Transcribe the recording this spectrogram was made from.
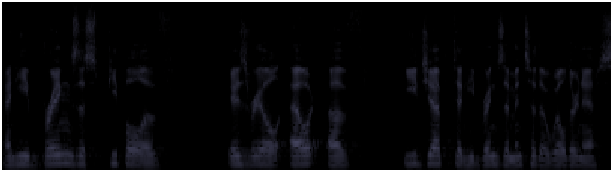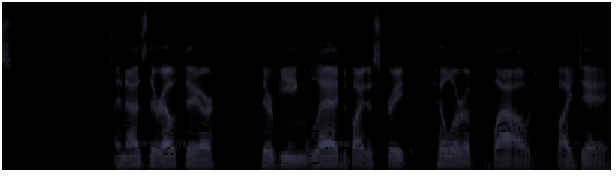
And he brings this people of Israel out of Egypt and he brings them into the wilderness. And as they're out there, they're being led by this great pillar of cloud by day.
